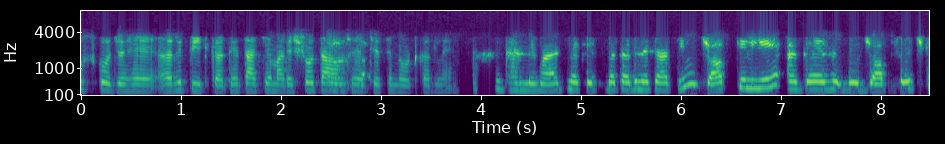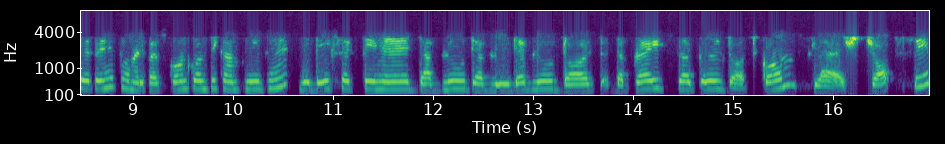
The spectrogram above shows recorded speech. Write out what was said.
उसको जो है रिपीट कर दें ताकि हमारे श्रोता उसे अच्छे से नोट कर लें। धन्यवाद। मैं फिर बता देना चाहती हूँ जॉब के लिए अगर वो जॉब सर्च कर रहे हैं तो हमारे पास कौन कौन सी कंपनीज़ हैं वो देख सकते हैं W W W dot the Bright Circle dot com slash job से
